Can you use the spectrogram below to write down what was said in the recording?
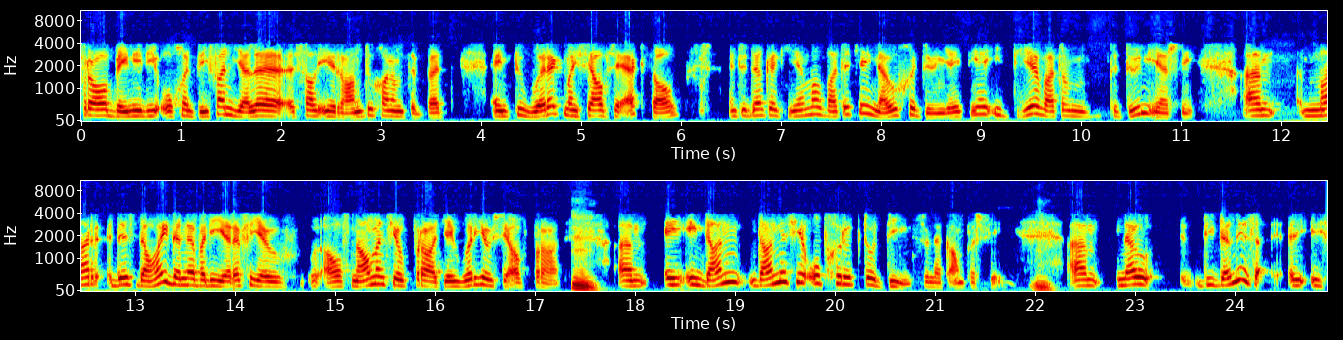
vra Benny die oggend, "Wie van julle sal Iran toe gaan om te bid?" En toe hoor ek myself sê ek sal. En toe dink ek, "Hemel, wat het jy nou gedoen? Jy het nie 'n idee wat om te doen eers nie." Ehm um, maar dis daai dinge wat die Here vir jou half namens jou praat. Jy hoor jouself praat. Hmm. Ehm um, en en dan dan is jy opgeroep tot diens, wil ek amper sê. Hmm. Ehm um, nou die ding is, is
